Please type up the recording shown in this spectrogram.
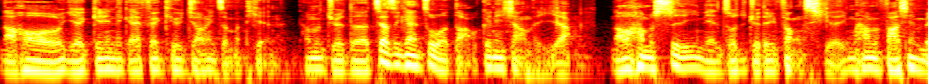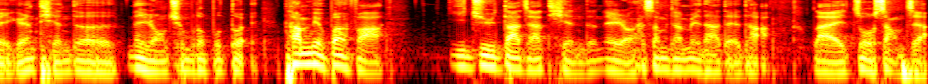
然后也给你那个 FAQ 教你怎么填。”他们觉得这样子应该做得到，跟你想的一样。然后他们试了一年之后就决定放弃了，因为他们发现每个人填的内容全部都不对，他们没有办法依据大家填的内容，它上面叫 metadata 来做上架。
